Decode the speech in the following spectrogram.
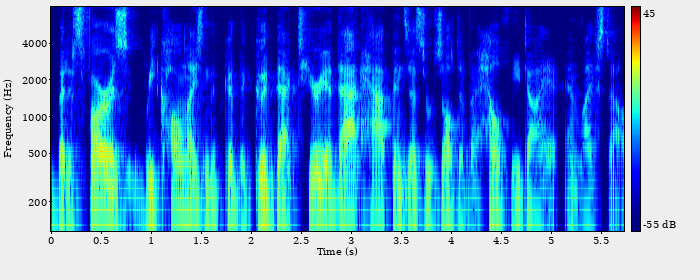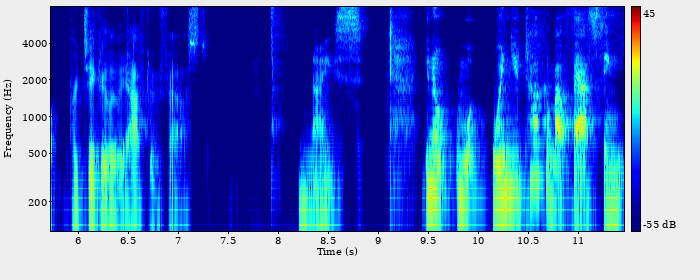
but as far as recolonizing the good the good bacteria, that happens as a result of a healthy diet and lifestyle, particularly after the fast. Nice. You know, w- when you talk about fasting,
